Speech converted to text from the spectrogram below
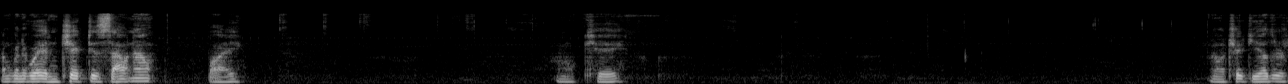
I'm going to go ahead and check this out now. Bye. Okay. I'll check the other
